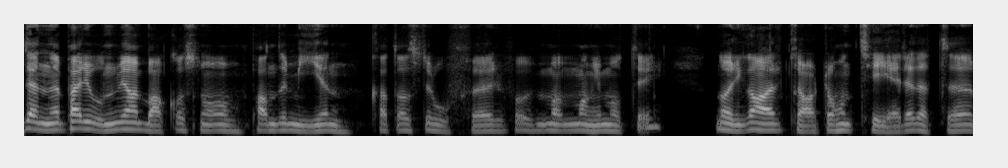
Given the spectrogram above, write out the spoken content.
denne perioden vi har bak oss nå, pandemien, katastrofer på mange måter, Norge har klart å håndtere dette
